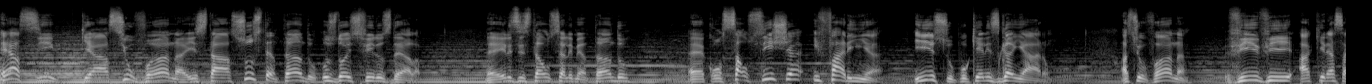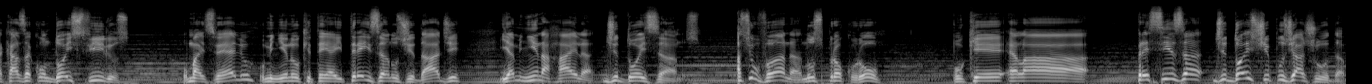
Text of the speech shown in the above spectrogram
É assim que a Silvana está sustentando os dois filhos dela. É, eles estão se alimentando é, com salsicha e farinha. Isso porque eles ganharam. A Silvana vive aqui nessa casa com dois filhos. O mais velho, o menino que tem aí três anos de idade, e a menina Raila, de dois anos. A Silvana nos procurou porque ela precisa de dois tipos de ajuda.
